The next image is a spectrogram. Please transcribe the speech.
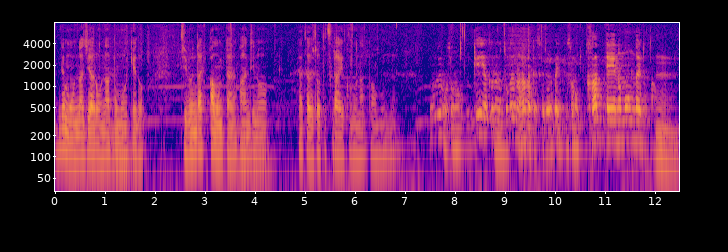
でも同じやろうなと思うけど、自分だけかもみたいな感じのやつだとちょっと辛いかもなとは思うね。でもそのゲイやからとかいうのはなかったですけどやっぱりその家庭の問題とかうん。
